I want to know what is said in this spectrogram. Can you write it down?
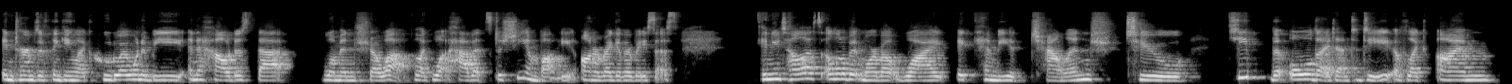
in terms of thinking like, who do I want to be and how does that woman show up? Like, what habits does she embody on a regular basis? Can you tell us a little bit more about why it can be a challenge to keep the old identity of like, I'm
